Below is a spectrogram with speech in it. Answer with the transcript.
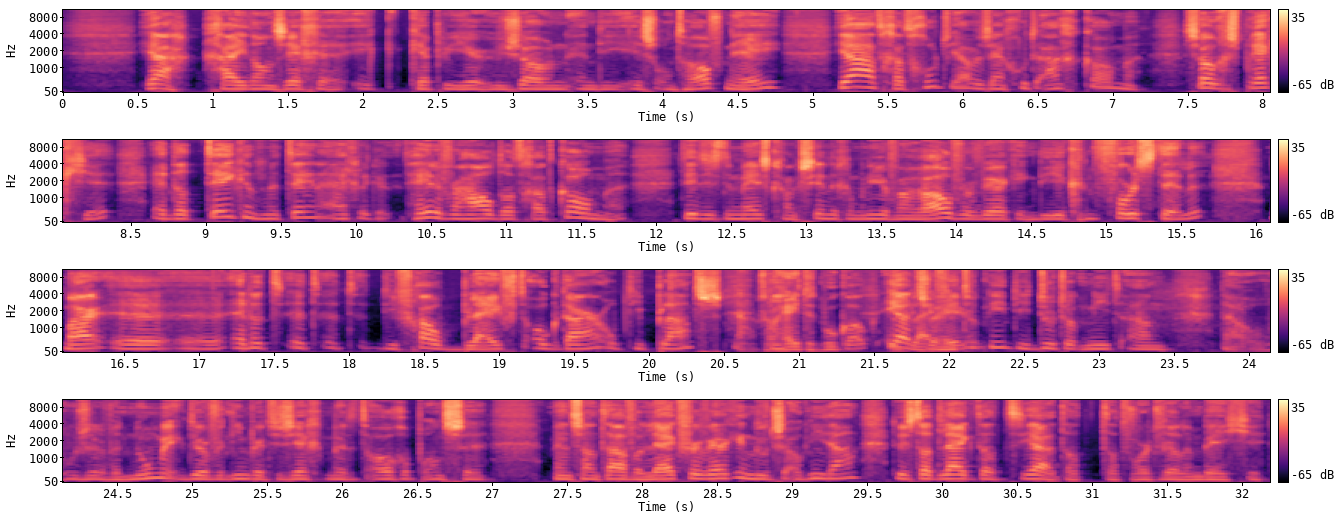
Ja, ga je dan zeggen, ik, ik heb hier uw zoon en die is onthoofd? Nee. Ja, het gaat goed. Ja, we zijn goed aangekomen. Zo'n gesprekje. En dat tekent meteen eigenlijk het hele verhaal dat gaat komen. Dit is de meest krankzinnige manier van rouwverwerking die je kunt voorstellen. Maar, uh, uh, en het, het, het, die vrouw blijft ook daar op die plaats. Nou, zo heet het boek ook. Ik ja, blijf zo heet hier. het ook niet. Die doet ook niet aan, nou, hoe zullen we het noemen? Ik durf het niet meer te zeggen met het oog op onze mensen aan tafel. Lijkverwerking doet ze ook niet aan. Dus dat lijkt dat, ja, dat, dat wordt wel een beetje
